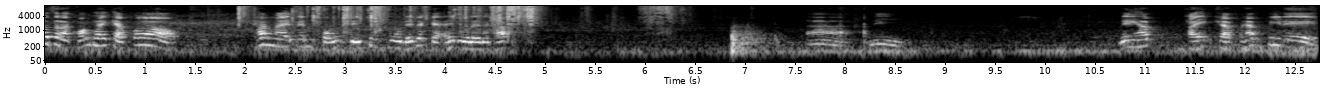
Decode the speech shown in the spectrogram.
ลักษณะของไทยแคปก็ข้างในเป็นผงสีชมพูเดี๋ยวจะแกะให้ดูเลยนะครับอ่านี่ นี่ครับไทยแคปแฮปปี้เดย์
